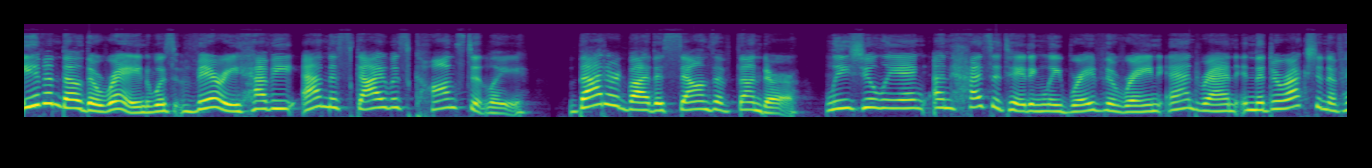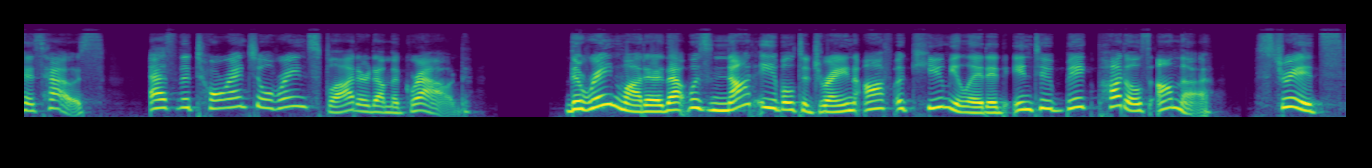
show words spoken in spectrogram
Even though the rain was very heavy and the sky was constantly battered by the sounds of thunder, Li Zhuliang unhesitatingly braved the rain and ran in the direction of his house as the torrential rain splattered on the ground. The rainwater that was not able to drain off accumulated into big puddles on the streets.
